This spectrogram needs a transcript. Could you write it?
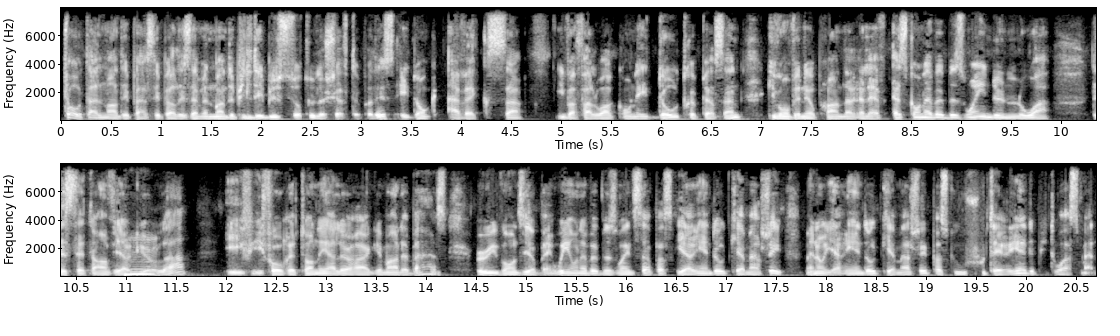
totalement dépassée par les événements depuis le début, surtout le chef de police. Et donc, avec ça, il va falloir qu'on ait d'autres personnes qui vont venir prendre la relève. Est-ce qu'on avait besoin d'une loi de cette envergure-là? Et il faut retourner à leur argument de base. Eux, ils vont dire, ben oui, on avait besoin de ça parce qu'il n'y a rien d'autre qui a marché. Mais non, il n'y a rien d'autre qui a marché parce que vous foutez rien depuis trois semaines.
